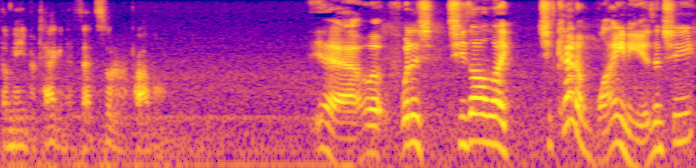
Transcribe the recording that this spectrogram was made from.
the main protagonist, that's sort of a problem. Yeah, well, what is? She's all like, she's kind of whiny, isn't she?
